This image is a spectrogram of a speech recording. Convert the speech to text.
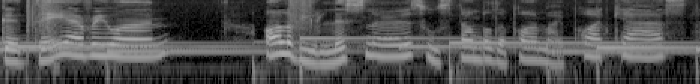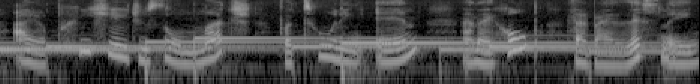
Good day, everyone. All of you listeners who stumbled upon my podcast, I appreciate you so much for tuning in, and I hope that by listening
